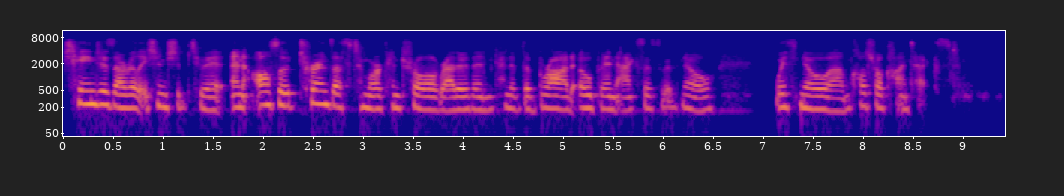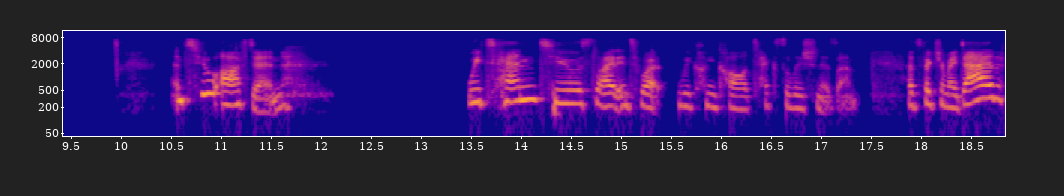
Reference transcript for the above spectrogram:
changes our relationship to it and also turns us to more control rather than kind of the broad open access with no with no um, cultural context. And too often, we tend to slide into what we can call tech solutionism. Let's picture my dad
